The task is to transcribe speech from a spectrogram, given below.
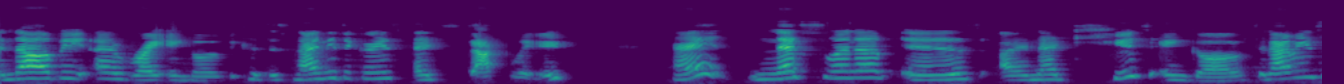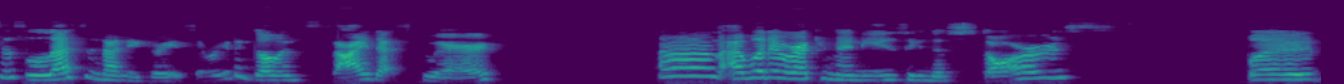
And that'll be a right angle because it's 90 degrees exactly. Alright, next one up is an acute angle. So that means it's less than 90 degrees. So we're going to go inside that square. Um, I wouldn't recommend using the stars, but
